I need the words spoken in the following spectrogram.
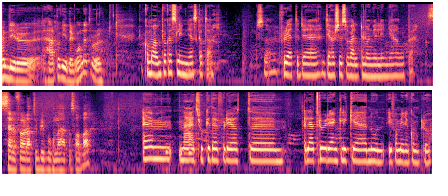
Men blir du her på videregående, tror du? Det kommer an på hvilken linje jeg skal ta. Så, fordi at det, de har ikke så veldig mange linjer her oppe. Ser du for deg at du blir boende her på Svalbard? Um, nei, jeg tror ikke det, fordi at uh, Eller jeg tror egentlig ikke noen i familien kommer til å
